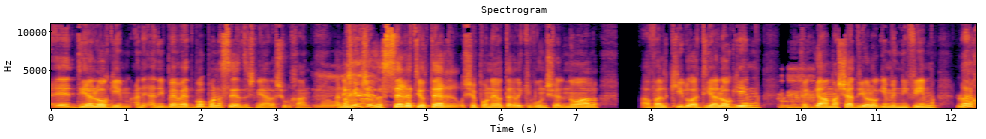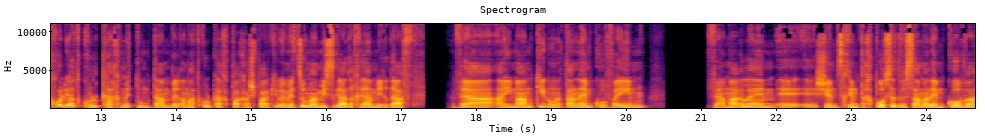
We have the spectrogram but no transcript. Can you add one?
אה, דיאלוגים, אני, אני באמת, בוא, בוא נשים את זה שנייה על השולחן. אני מבין שזה סרט יותר, שפונה יותר לכיוון של נוער, אבל כאילו הדיאלוגים וגם מה שהדיאלוגים מניבים לא יכול להיות כל כך מטומטם ברמת כל כך פח אשפה כאילו הם יצאו מהמסגד אחרי המרדף והאימאם כאילו נתן להם כובעים ואמר להם אה, אה, שהם צריכים תחפושת ושם עליהם כובע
